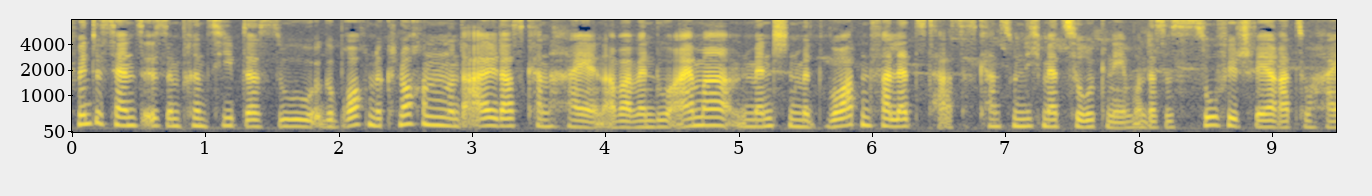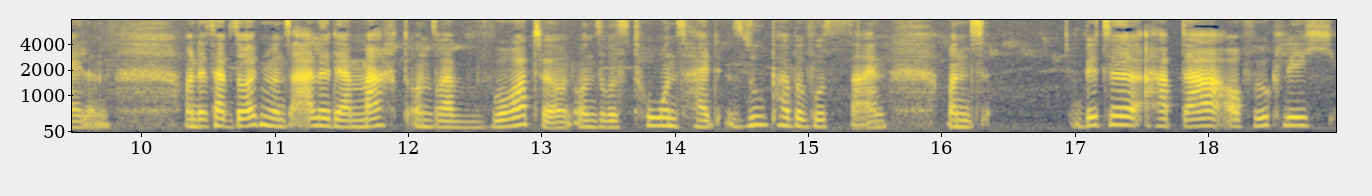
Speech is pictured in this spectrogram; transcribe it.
Quintessenz ist im Prinzip, dass du gebrochene Knochen und all das kann heilen. Aber wenn du einmal Menschen mit Worten verletzt hast, das kannst du nicht mehr zurücknehmen. Und das ist so viel schwerer zu heilen. Und deshalb sollten wir uns alle der Macht unserer Worte und unseres Tons halt super bewusst sein. Und bitte habt da auch wirklich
